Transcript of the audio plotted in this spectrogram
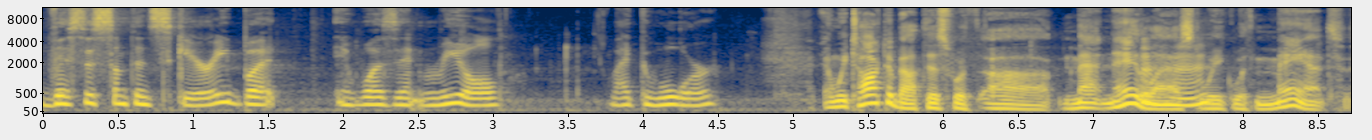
this is something scary, but it wasn't real, like the war. And we talked about this with uh, matinee last week with Mant.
